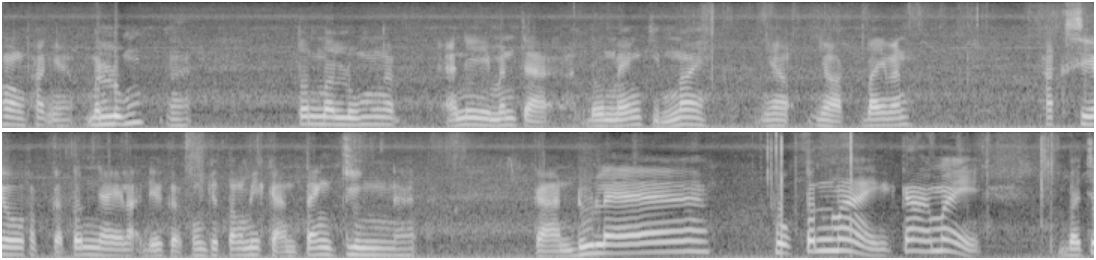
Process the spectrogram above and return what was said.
ห้องพักเนี้ยมะลุมนะต้นมะลุมครับ อันนี้มันจะโดนแมงกินหน่อยเนี่ยหยอดใบมัน พักเซียวครับกับต้นใหญ่ละเดี๋ยวก็คงจะต้องมีการแต่งกิ่งนะฮะการดูแลพวกต้นไม้กล้าไม้บ่ใจ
